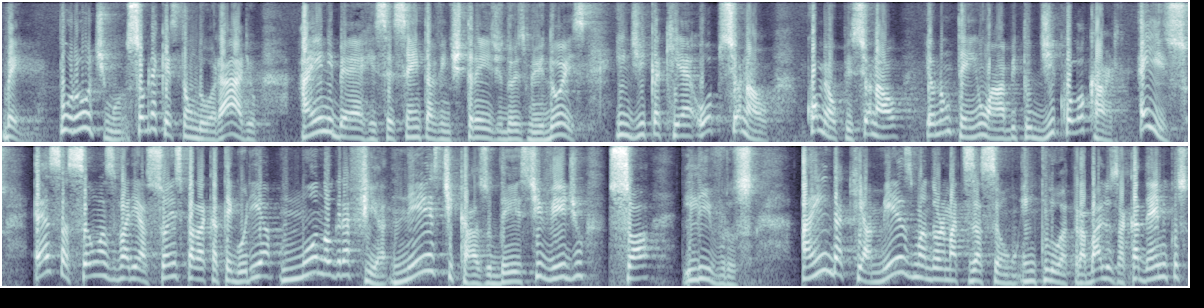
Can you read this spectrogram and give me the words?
Bem, por último, sobre a questão do horário, a NBR 6023 de 2002 indica que é opcional. Como é opcional, eu não tenho o hábito de colocar. É isso. Essas são as variações para a categoria monografia. Neste caso deste vídeo, só livros. Ainda que a mesma normatização inclua trabalhos acadêmicos,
